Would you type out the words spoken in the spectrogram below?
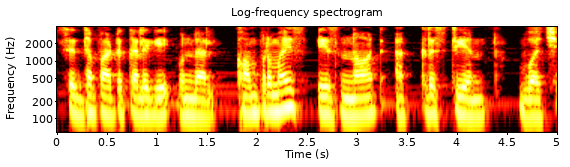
సిద్ధపాటు కలిగి ఉండాలి. Compromise is not a Christian virtue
